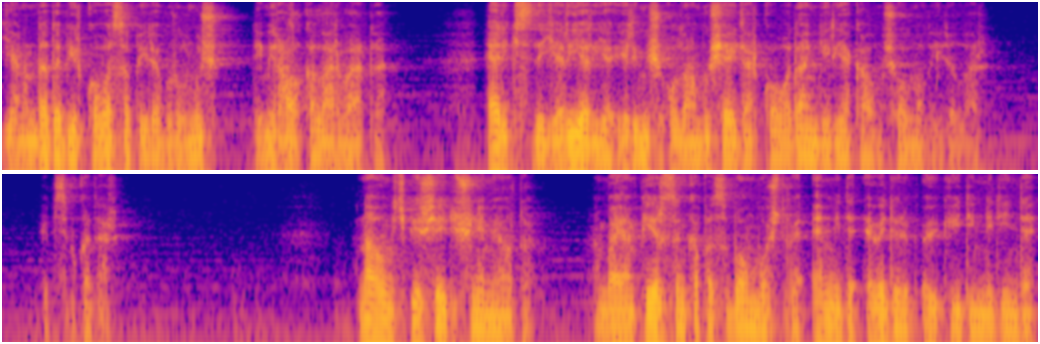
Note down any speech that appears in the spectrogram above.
Yanında da bir kova sapıyla vurulmuş demir halkalar vardı. Her ikisi de yarı yarıya erimiş olan bu şeyler kovadan geriye kalmış olmalıydılar. Hepsi bu kadar. Nahum hiçbir şey düşünemiyordu. Bayan Pearson kafası bomboştu ve Emmy de eve dönüp öyküyü dinlediğinde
